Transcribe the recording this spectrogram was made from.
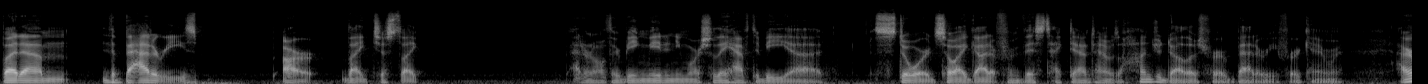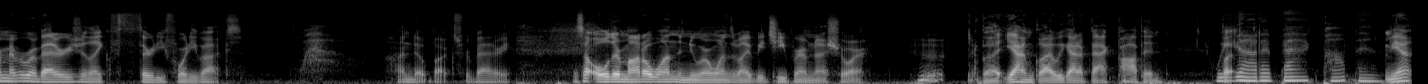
But um the batteries are like just like I don't know if they're being made anymore, so they have to be uh stored. So I got it from Vistek downtown. It was a hundred dollars for a battery for a camera. I remember when batteries were like 30, 40 bucks. Wow. Hundo bucks for battery. It's an older model one. The newer ones might be cheaper. I'm not sure. But yeah, I'm glad we got it back popping. We But- got it back popping. Yeah,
